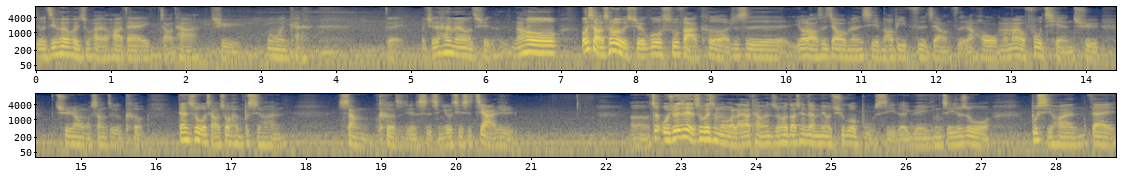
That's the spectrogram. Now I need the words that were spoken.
有机会回珠海的话，再找他去问问看。对我觉得还蛮有趣的。然后我小时候有学过书法课，就是有老师教我们写毛笔字这样子，然后我妈妈有付钱去去让我上这个课，但是我小时候很不喜欢。上课这件事情，尤其是假日，呃，这我觉得这也是为什么我来到台湾之后，到现在没有去过补习的原因之一，就是我不喜欢在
